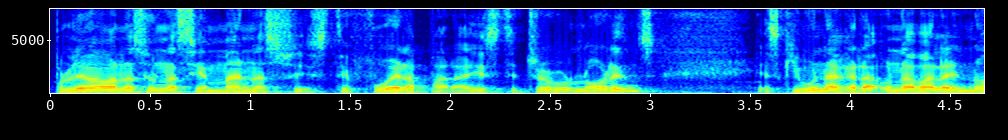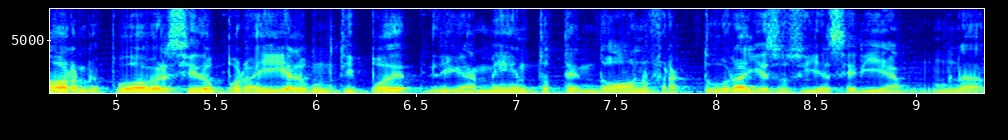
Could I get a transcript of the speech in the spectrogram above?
problema. Van a ser unas semanas este, fuera para este Trevor Lawrence. Es que una, una bala enorme. Pudo haber sido por ahí algún tipo de ligamento, tendón, fractura. Y eso sí ya sería una,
